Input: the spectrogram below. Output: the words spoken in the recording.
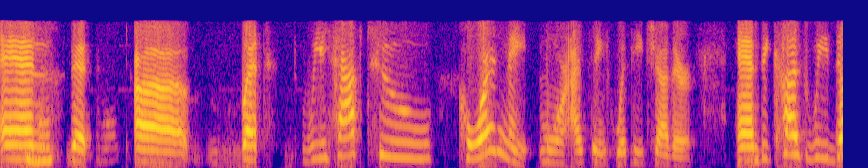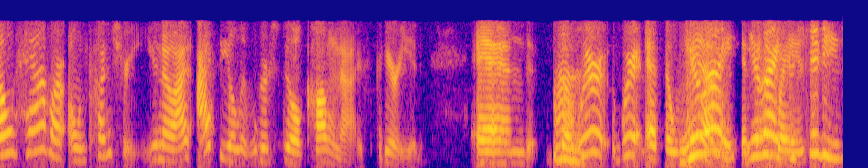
and mm-hmm. that uh but we have to coordinate more i think with each other And because we don't have our own country, you know, I, I feel that we're still colonized. Period. And so uh, we're we're at the whim. You're right. You're right. Ways. The cities.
